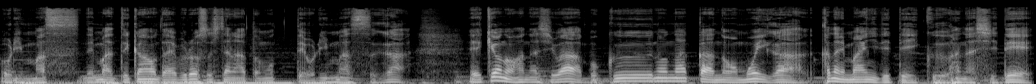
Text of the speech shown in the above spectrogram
おります。で、まあ時間をだいぶロスしたなと思っておりますが、えー、今日のお話は僕の中の思いがかなり前に出ていく話で、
